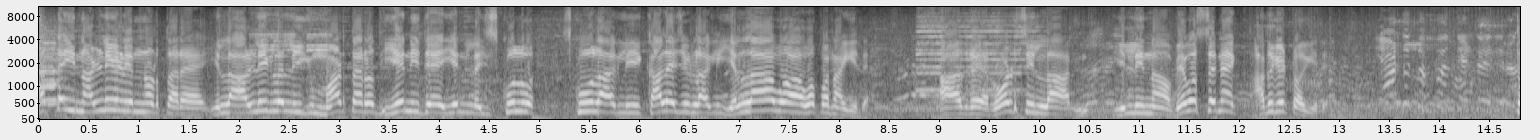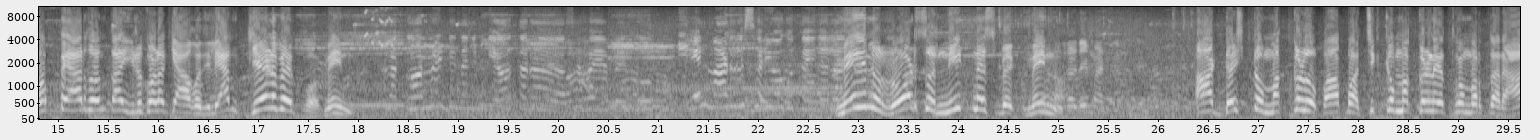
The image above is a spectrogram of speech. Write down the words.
ಮತ್ತು ಇನ್ನು ಹಳ್ಳಿಗಳೇನು ನೋಡ್ತಾರೆ? ಇಲ್ಲ, ಹಳ್ಳಿಗಳಲ್ಲಿ ಈಗ ಮಾಡ್ತಾ ಇರೋದು ಏನಿದೆ? ಏನಿಲ್ಲ, ಈ ಸ್ಕೂಲ್ ಸ್ಕೂಲ್ ಆಗಲಿ ಕಾಲೇಜುಗಳಾಗಲಿ ಎಲ್ಲ ಓಪನ್ ಆಗಿದೆ. ಆದರೆ ರೋಡ್ಸ್ ಇಲ್ಲ ಇಲ್ಲಿನ ವ್ಯವಸ್ಥೆನೇ ಹದಗೆಟ್ಟೋಗಿದೆ. ತಪ್ಪು ಅಂತ ಹೇಳ್ತಾ ಇದ್ದೀರಾ? ತಪ್ಪು ಯಾರ್ದು ಅಂತ ಹಿಡ್ಕೊಳ್ಳೋಕ್ಕೆ ಆಗೋದಿಲ್ಲ. ಯಾರು ಕೇಳಬೇಕು ಮೇಯ್ನ್ ಅಲ್ಲ ಗೌರ್ಮೆಂಟ್ ಇಂದ ಯಾವ ತರ ಸಹಾಯ ಬೇಕು? ಏನ್ ಮಾಡಿದ್ರೆ ಸರಿ ಹೋಗುತ್ತೆ ಇದೆಲ್ಲ? ಮೇಯ್ನ್ ರೋಡ್ಸ್ ನೀಟ್ನೆಸ್ ಬೇಕು ಮೇಯ್ನು ಆ ಡಸ್ಟ್ ಮಕ್ಕಳು ಪಾಪ ಚಿಕ್ಕ ಮಕ್ಕಳನ್ನ ಎತ್ಕೊಂಡ್ ಬರ್ತಾರೆ. ಆ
